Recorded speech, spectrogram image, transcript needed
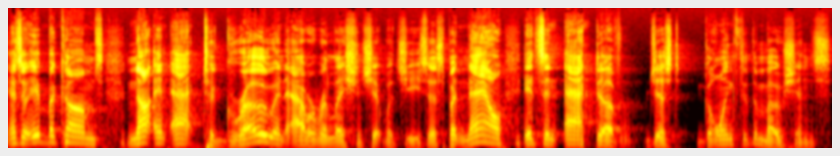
And so it becomes not an act to grow in our relationship with Jesus, but now it's an act of just going through the motions,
